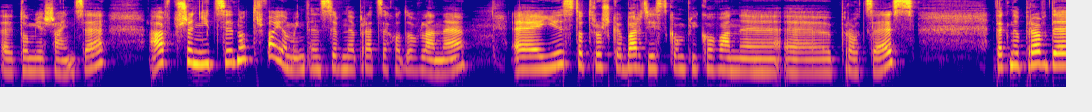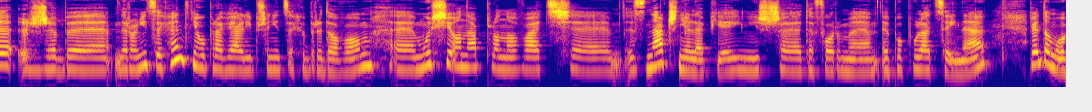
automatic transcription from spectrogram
e, to mieszańce, a w pszenicy no, trwają intensywne prace hodowlane. E, jest to troszkę bardziej skomplikowany e, proces. Tak naprawdę, żeby rolnicy chętnie uprawiali pszenicę hybrydową, e, musi ona plonować e, znacznie lepiej niż e, te formy populacyjne. Wiadomo,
